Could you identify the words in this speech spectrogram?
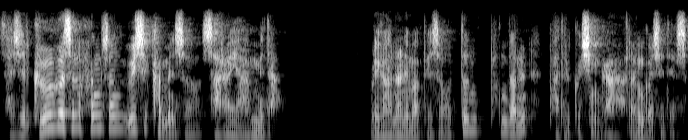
사실 그것을 항상 의식하면서 살아야 합니다. 우리가 하나님 앞에서 어떤 판단을 받을 것인가라는 것에 대해서.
